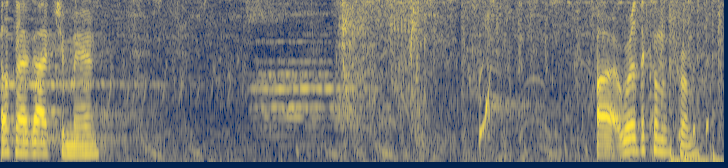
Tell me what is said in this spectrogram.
Okay, I got you, man. Alright, where are they coming from?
